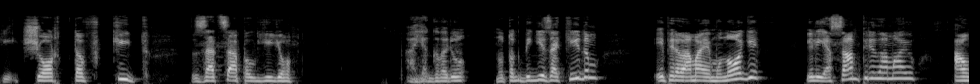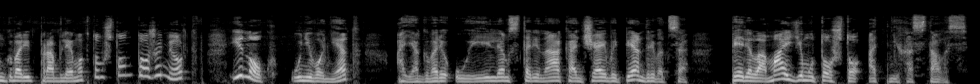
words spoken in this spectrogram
и чертов кит зацапал ее. А я говорю, ну так беги за Кидом и переломай ему ноги, или я сам переломаю. А он говорит, проблема в том, что он тоже мертв, и ног у него нет, А я говорю, Уильям, старина, кончай выпендриваться, переломай ему то, что от них осталось.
